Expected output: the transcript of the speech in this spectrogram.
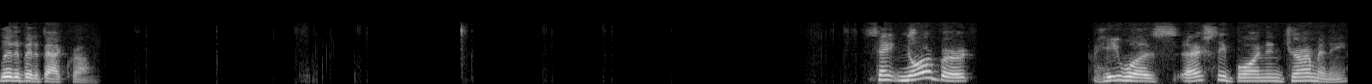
Little bit of background. St. Norbert he was actually born in Germany,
